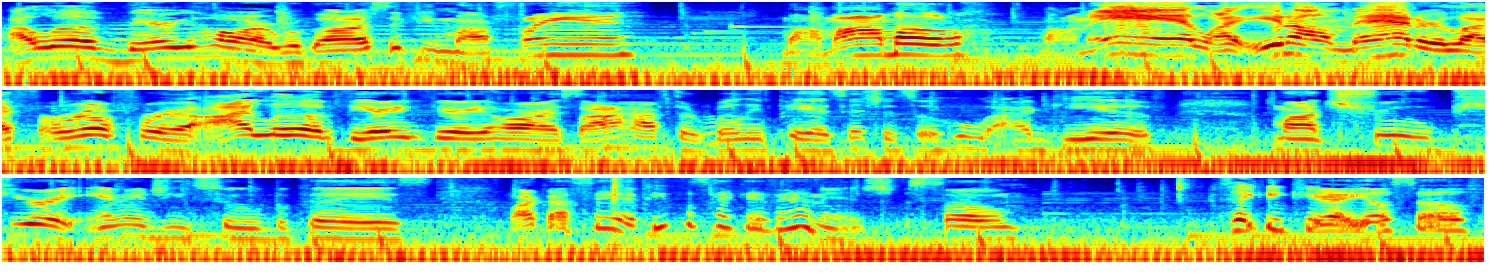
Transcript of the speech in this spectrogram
I love very hard regardless if you're my friend, my mama, my man, like it don't matter. Like for real, for real. I love very, very hard. So I have to really pay attention to who I give my true pure energy to because like I said, people take advantage. So taking care of yourself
